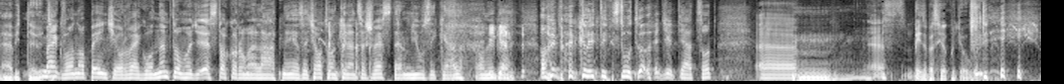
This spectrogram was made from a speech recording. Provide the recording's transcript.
elvitte őt. Megvan a Paint Your Wagon, nem tudom, hogy ezt akarom-e látni, ez egy 69-es western musical, amiben, Igen. amiben Clint eastwood együtt játszott. Uh, mm, ez... Pénz beszél a kutya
